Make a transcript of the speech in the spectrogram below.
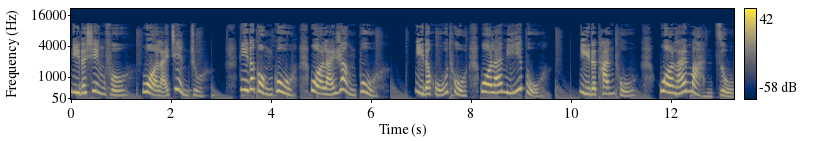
你的幸福我来建筑你的巩固我来让步你的糊涂我来弥补你的贪图我来满足。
